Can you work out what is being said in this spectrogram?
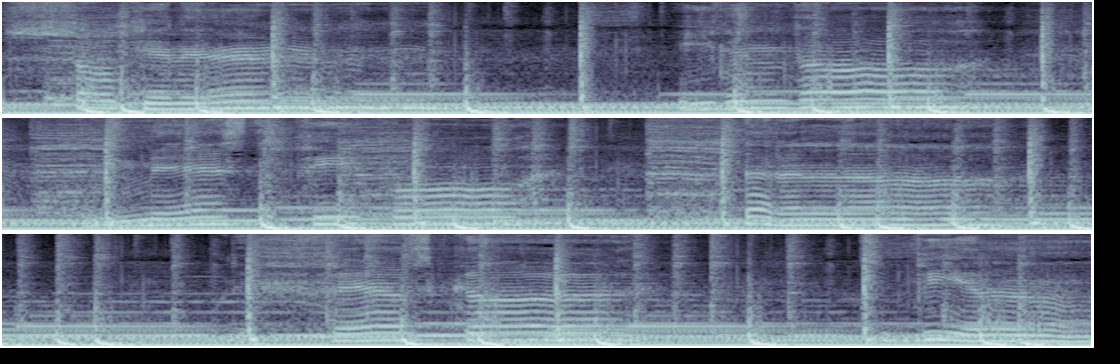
soak it in. Even though you miss the people that I love, but it feels good to be alone.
